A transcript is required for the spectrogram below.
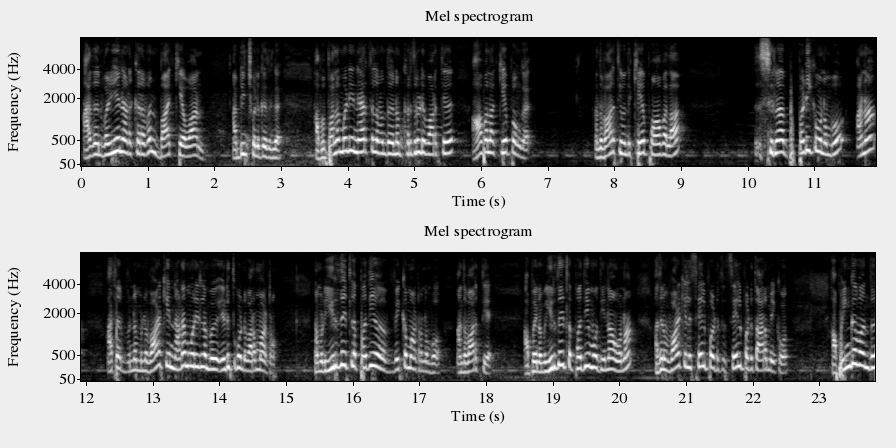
அதன் வழியே நடக்கிறவன் பாக்கியவான் அப்படின்னு சொல்லிக்குதுங்க. அப்போ பல மணி நேரத்தில் வந்து நம்ம கருத்தருடைய வார்த்தையை ஆவலாக கேட்போங்க. அந்த வார்த்தையை வந்து கேட்போம் ஆவலாக சில படிக்கவும் நம்ம ஆனால் அதை நம்ம வாழ்க்கையின் நடைமுறையில் நம்ம எடுத்துக்கொண்டு வரமாட்டோம். நம்மளுடைய இருதயத்தில் பதிய வைக்க மாட்டோம் நம்ம அந்த வார்த்தையை. அப்போ நம்ம இருதயத்தில் பதியும் போது என்ன ஆகும்னா அது நம்ம வாழ்க்கையில் செயல்படுத்த செயல்படுத்த ஆரம்பிக்கும். அப்போ இங்கே வந்து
